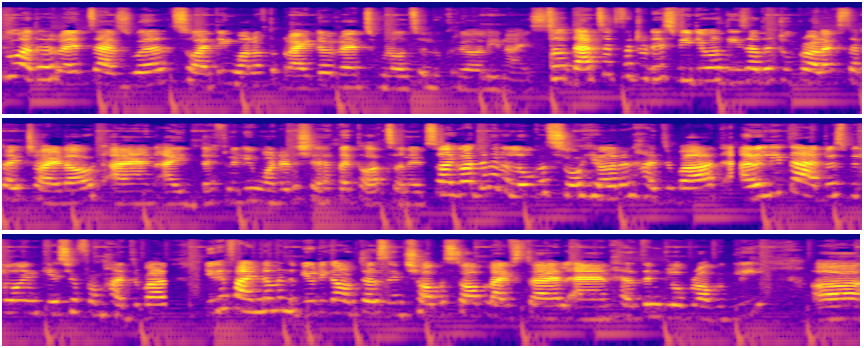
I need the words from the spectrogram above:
two other reds as well so I think one of the brighter reds would also look really nice. So that's it for today's video. These are the two products that I tried out and I definitely wanted to share my thoughts on it. So I got them in a local store here in Hyderabad. I will leave the address below in case you're from Hyderabad. You can find them in the beauty counters in Shoppers Stop Lifestyle and Health and Glow probably. Uh,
